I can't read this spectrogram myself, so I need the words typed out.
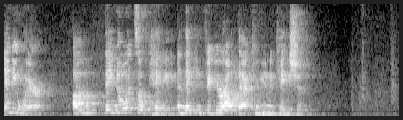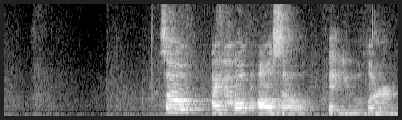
anywhere. Um, they know it's okay and they can figure out that communication. So I hope also that you learn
